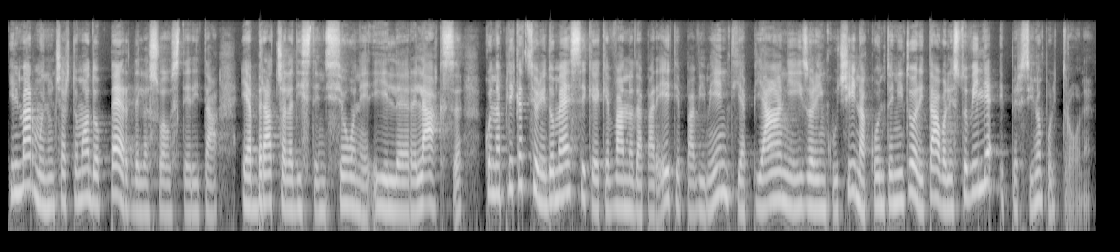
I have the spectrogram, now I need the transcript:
Il marmo in un certo modo perde la sua austerità e abbraccia la distensione, il relax, con applicazioni domestiche che vanno da pareti e pavimenti a piani isole in cucina, contenitori, tavole, stoviglie e persino poltrone.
